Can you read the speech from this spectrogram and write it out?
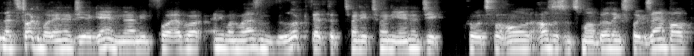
let's talk about energy again. I mean, for anyone who hasn't looked at the 2020 energy codes for houses and small buildings, for example,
